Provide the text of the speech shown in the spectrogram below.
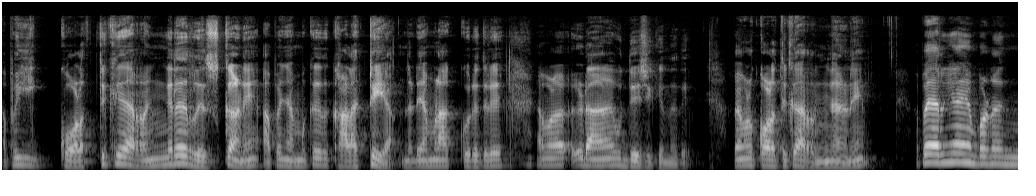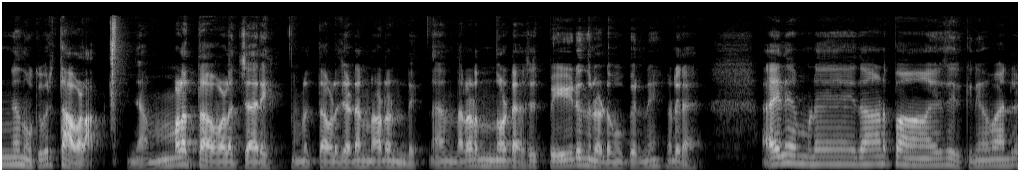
അപ്പോൾ ഈ കുളത്തേക്ക് ഇറങ്ങൽ റിസ്ക്കാണ്. അപ്പോൾ നമുക്ക് ഇത് കളക്ട് ചെയ്യാം. എന്നിട്ട് നമ്മൾ അക്കുരത്തിൽ നമ്മൾ ഇടാൻ ഉദ്ദേശിക്കുന്നത്. അപ്പോൾ നമ്മൾ കുളത്തേക്ക് ഇറങ്ങുകയാണ് അപ്പോൾ ഇറങ്ങി കഴിയുമ്പോൾ ഇങ്ങനെ നോക്കി. ഒരു തവള. നമ്മളെ തവളച്ചാരേ. നമ്മൾ തവളച്ചാട്ട നടണ്ട് ഉണ്ട്. നടന്ന് നിന്നോട്ടെ. പക്ഷെ പേടിയൊന്നുമില്ല കേട്ടോ മൂപ്പരിന്. കണ്ടില്ലേ? അതിൽ നമ്മൾ ഇതാണ് പായൽ ശരിക്കും നല്ല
